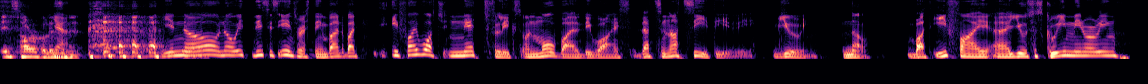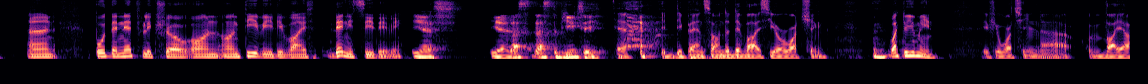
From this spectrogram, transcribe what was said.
it's horrible, isn't yeah. it? you know, no, it, this is interesting. But but if I watch Netflix on mobile device, that's not CTV viewing. No. But if I uh, use screen mirroring and put the Netflix show on on TV device, then it's CTV. Yes. Yeah, that's that's the beauty. Yeah, it depends on the device you're watching. What do you mean? If you're watching uh, via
